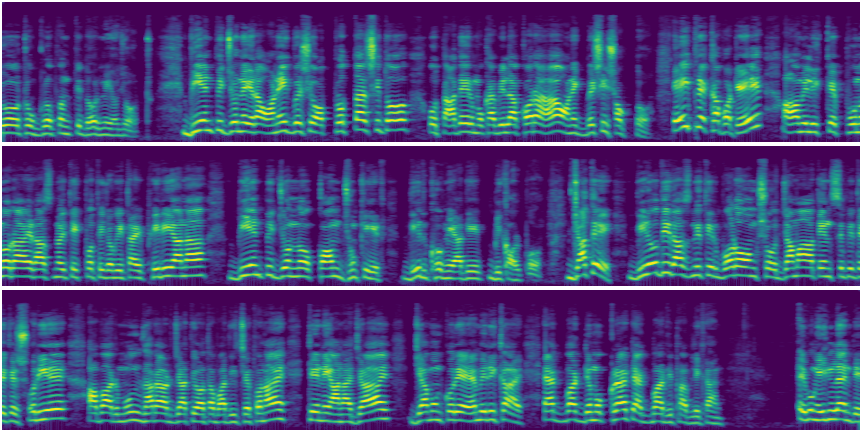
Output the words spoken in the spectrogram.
জোট, উগ্রপন্থী ধর্মীয় জোট। বিএনপির জন্য এরা অনেক বেশি অপ্রত্যাশিত ও তাদের মোকাবিলা করা অনেক বেশি শক্ত। এই প্রেক্ষাপটে আওয়ামী লীগকে পুনরায় রাজনৈতিক প্রতিযোগিতায় ফিরিয়ে আনা বিএনপির জন্য কম ঝুঁকির দীর্ঘমেয়াদী বিকল্প। যাতে বিরোধী রাজনীতির বড় অংশ জামাত এনসিপি থেকে সরিয়ে আবার মূলধারার জাতীয়তাবাদী চেতনায় টেনে আনা যায়, যেমন করে আমেরিকায় একবার ডেমোক্র্যাট, একবার রিপাবলিকান। এবং ইংল্যান্ডে,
